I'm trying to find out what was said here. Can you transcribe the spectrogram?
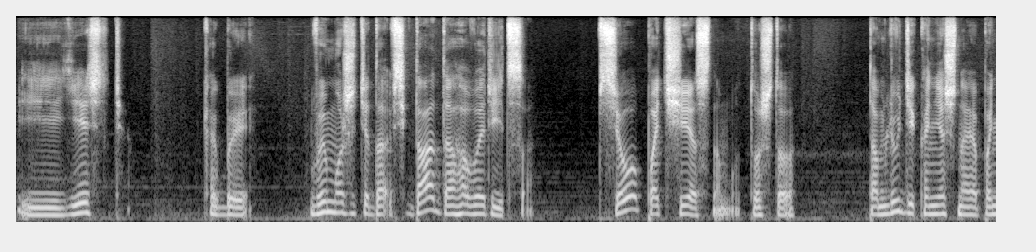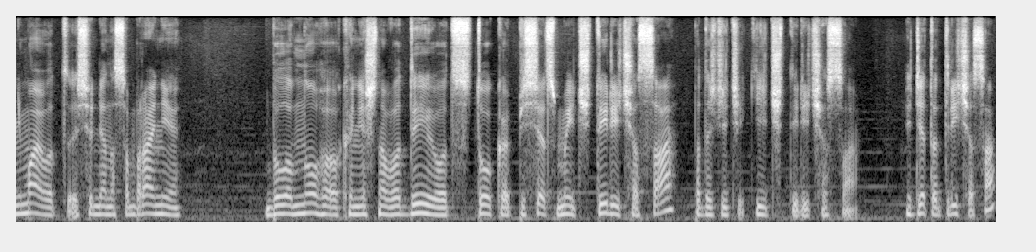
и есть как бы вы можете до, всегда договориться. Все по-честному. То, что там люди, конечно, я понимаю, вот сегодня на собрании было много, конечно, воды, вот столько, писец, мы 4 часа, подождите, какие 4 часа? Где-то 3 часа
